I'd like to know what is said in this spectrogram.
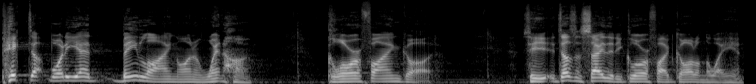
picked up what he had been lying on, and went home, glorifying God. See, it doesn't say that he glorified God on the way in,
